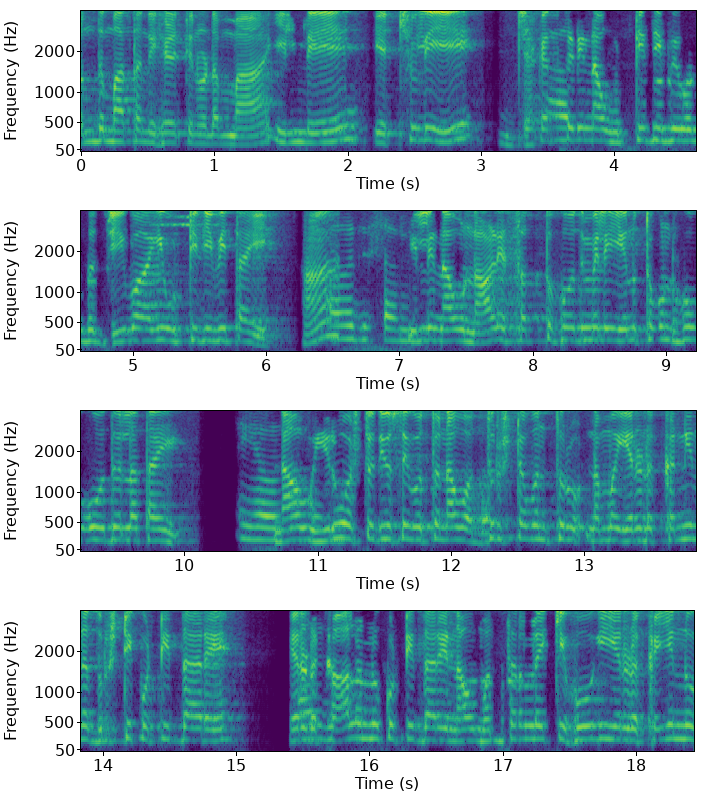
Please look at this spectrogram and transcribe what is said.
ಒಂದು ಮಾತನ್ನು ಹೇಳ್ತೀನಿ ನೋಡಮ್ಮ. ಇಲ್ಲಿ ಆಕ್ಚುಲಿ ಜಗತ್ತಲ್ಲಿ ನಾವು ಹುಟ್ಟಿದೀವಿ ಒಂದು ಜೀವ ಆಗಿ ಹುಟ್ಟಿದೀವಿ ತಾಯಿ. ಇಲ್ಲಿ ನಾವು ನಾಳೆ ಸತ್ತು ಹೋದ್ಮೇಲೆ ಏನು ತಗೊಂಡು ಹೋಗುವುದಿಲ್ಲ ತಾಯಿ? ನಾವು ಇರುವಷ್ಟು ದಿವಸ ಇವತ್ತು ನಾವು ಅದೃಷ್ಟವಂತರು. ನಮ್ಮ ಎರಡು ಕಣ್ಣಿನ ದೃಷ್ಟಿ ಕೊಟ್ಟಿದ್ದಾರೆ ಎರಡು ಕಾಲನ್ನು ಕೊಟ್ಟಿದ್ದಾರೆ. ನಾವು ಮಂತ್ರಾಲಯಕ್ಕೆ ಹೋಗಿ ಎರಡು ಕೈಯನ್ನು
